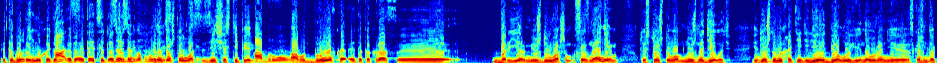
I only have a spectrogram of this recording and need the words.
это Рутина. бытовуха, это, А, это, это, это, это, зрозуміло, это, побудові это то, что у вас ситуації. здесь сейчас теперь. А брови? А вот бровка это как раз э, барьер между вашим сознанием, то есть то, что вам нужно делать, и то, что вы хотите делать, биологии на уровне, скажем так,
